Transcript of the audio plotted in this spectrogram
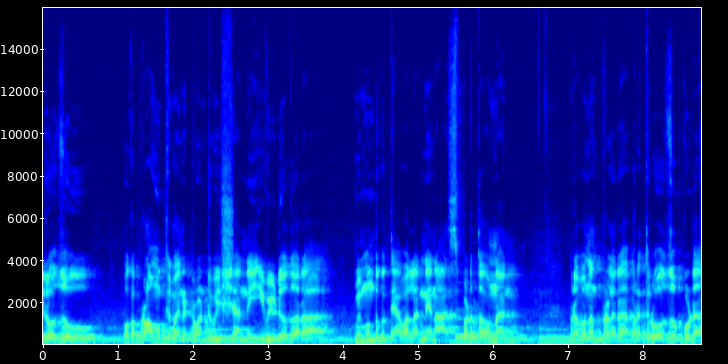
ఈరోజు ఒక ప్రాముఖ్యమైనటువంటి విషయాన్ని ఈ వీడియో ద్వారా మీ ముందుకు తేవాలని నేను ఆశపడుతూ ఉన్నాను. ప్రభునంతులరా ప్రతిరోజు కూడా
